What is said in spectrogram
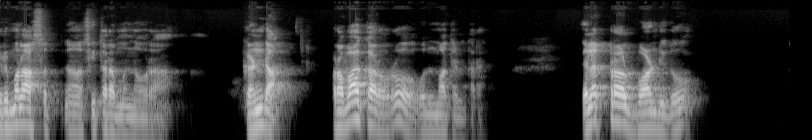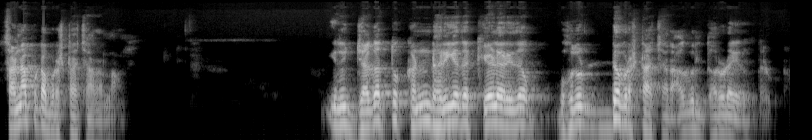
ನಿರ್ಮಲಾ ಸತ್ ಸೀತಾರಾಮನ್ ಅವರ ಗಂಡ ಪ್ರಭಾಕರ್ ಅವರು ಒಂದು ಮಾತು ಹೇಳ್ತಾರೆ. ಎಲೆಕ್ಟ್ರಾಲ್ ಬಾಂಡ್ ಇದು ಸಣ್ಣ ಪುಟ್ಟ ಭ್ರಷ್ಟಾಚಾರ ಅಲ್ಲ. ಇದು ಜಗತ್ತು ಕಂಡರಿಯದ ಕೇಳರಿದ ಬಹುದೊಡ್ಡ ಭ್ರಷ್ಟಾಚಾರ ಆಗಲು ದರೋಡೆ ಇದು ಅಂತ ಹೇಳ್ಬಿಟ್ಟು.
